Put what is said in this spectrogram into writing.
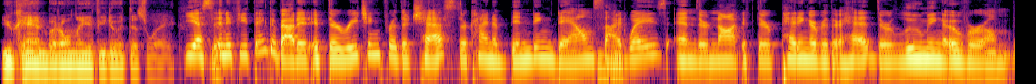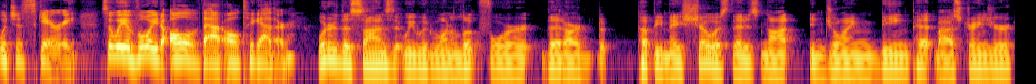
"You can, but only if you do it this way." Yes, and if you think about it, if they're reaching for the chest, they're kind of bending down Mm-hmm. sideways, and they're not. If they're petting over their head, they're looming over them, which is scary. So we avoid all of that altogether. What are the signs that we would want to look for that our puppy may show us that it's not enjoying being pet by a stranger,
